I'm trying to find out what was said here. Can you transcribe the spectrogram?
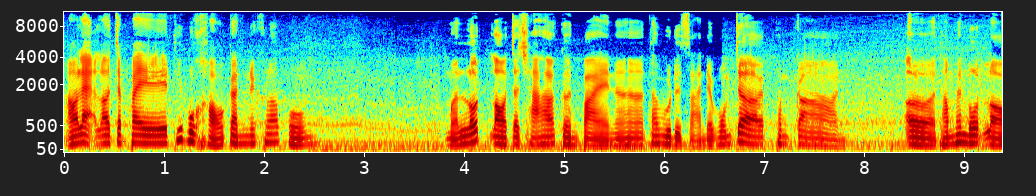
เอาแหละเราจะไปที่ภูเขากันนะครับผม เหมือนรถเราจะช้าเกินไปนะฮะท่านผู้โดยสารเดี๋ยวผมจะทำการเอ่อทำให้รถเรา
